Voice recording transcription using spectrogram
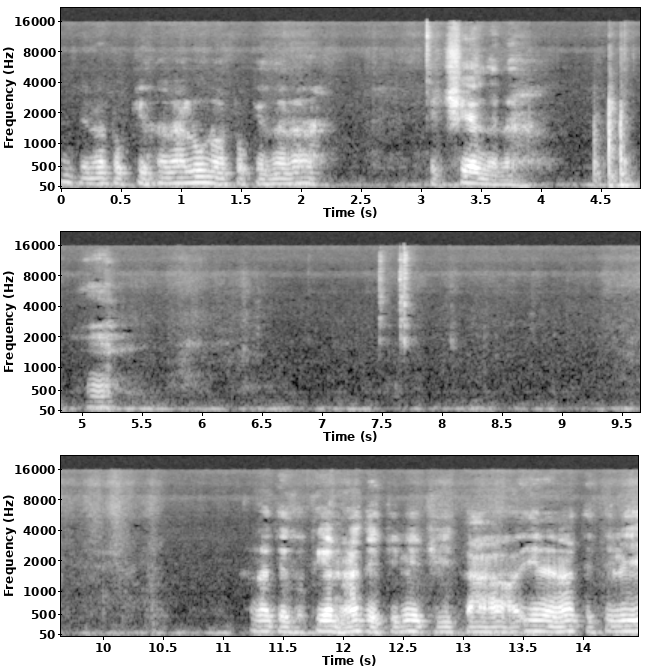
để nó tục kia nó luôn nó tục kia nó cái chen rồi nè nó chỉ đầu tiên nó chỉ chỉ lấy chỉ ta yên là nó chỉ chỉ lấy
